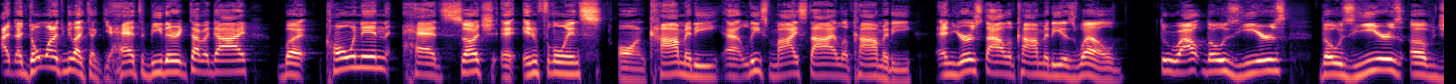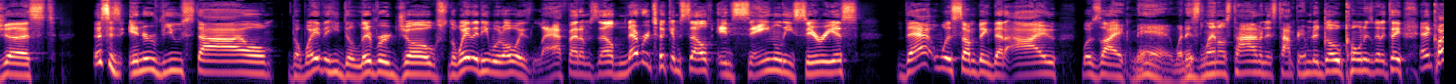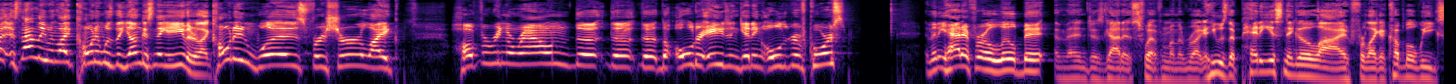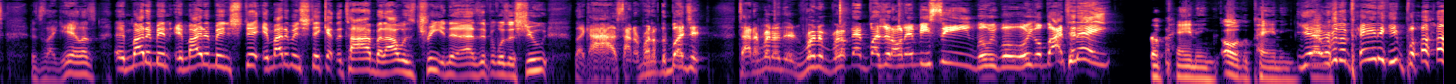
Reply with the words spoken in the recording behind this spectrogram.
I, I don't want it to be like like you had to be there type of guy, but Conan had such an influence on comedy, at least my style of comedy, and your style of comedy as well. Throughout those years, those years of just this is interview style, the way that he delivered jokes, the way that he would always laugh at himself, never took himself insanely serious that was something that I was like, man, when it's Leno's time and it's time for him to go, Conan's gonna take. And it's not even like Conan was the youngest nigga either. Like Conan was for sure like hovering around the the the, the older age and getting older, of course. And then he had it for a little bit and then just got it swept from on the rug. And he was the pettiest nigga alive for like a couple of weeks. It's like, yeah, let's it might have been it might have been shtick, it might have been shtick at the time, but I was treating it as if it was a shoot. Like, ah, it's time to run up the budget. Time to run up, run up, run up that budget on NBC. What we, what we gonna buy today? The painting. Oh, the painting. Yeah, that remember was, the painting he bought?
